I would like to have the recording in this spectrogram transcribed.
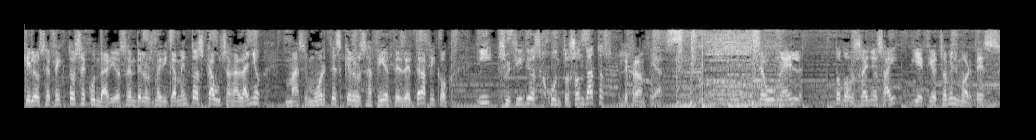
que los efectos secundarios de los medicamentos causan al año más muertes que los accidentes de tráfico y suicidios juntos. Son datos de Francia. Según él, todos los años hay 18.000 muertes.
